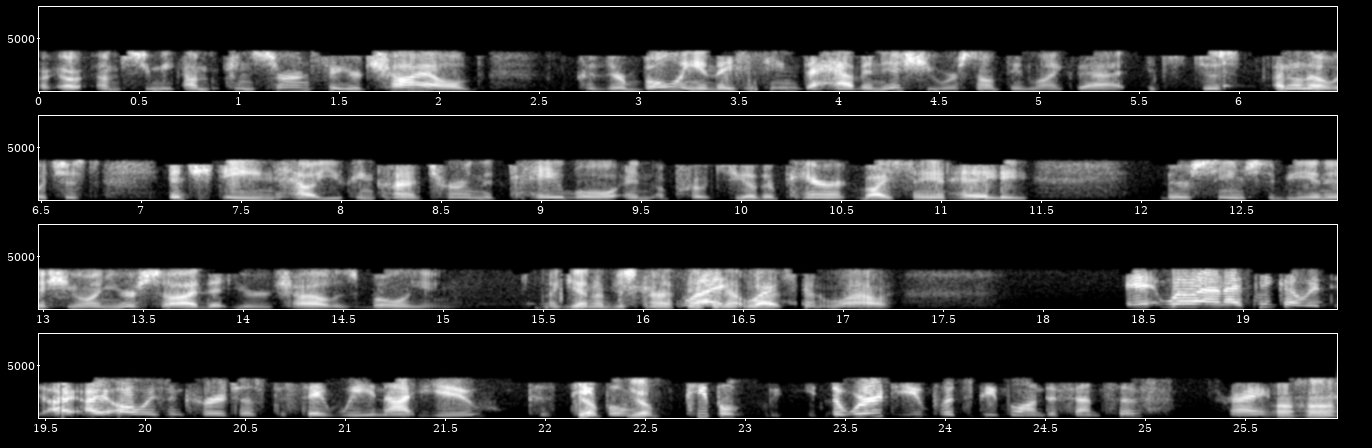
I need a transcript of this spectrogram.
or, or um, excuse me, I'm concerned for your child because they're bullying. They seem to have an issue or something like that. It's just, I don't know. It's just interesting how you can kind of turn the table and approach the other parent by saying, "Hey, there seems to be an issue on your side that your child is bullying." Again, I'm just kind of thinking Right. out loud. It's kind of wow. It, well, and I think I would. I, I always encourage us to say "we," not "you," because Yep, people, yep. people, the word "you" puts people on defensive, right? Uh huh.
